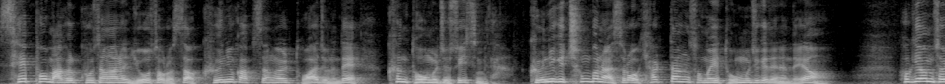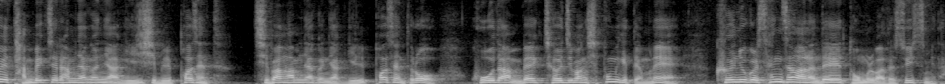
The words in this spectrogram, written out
세포막을 구성하는 요소로서 근육 합성을 도와주는데 큰 도움을 줄 수 있습니다. 근육이 충분할수록 혈당 소모에 도움을 주게 되는데요. 흑염소의 단백질 함량은 약 21%, 지방 함량은 약 1%로 고단백 저지방 식품이기 때문에 근육을 생성하는 데 도움을 받을 수 있습니다.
